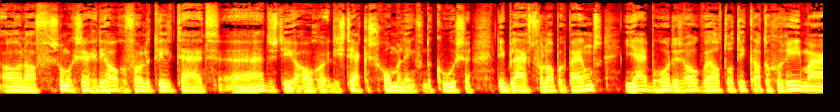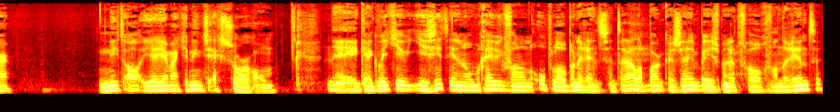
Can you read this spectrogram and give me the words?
Olaf, sommigen zeggen die hoge volatiliteit, uh, dus die, hoge, die sterke schommeling van de koersen, die blijft voorlopig bij ons. Jij behoort dus ook wel tot die categorie, maar niet al, je, je maakt je niet echt zorgen om. Nee, kijk, weet je, je zit in een omgeving van een oplopende rente. Centrale banken zijn bezig met het verhogen van de rente.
